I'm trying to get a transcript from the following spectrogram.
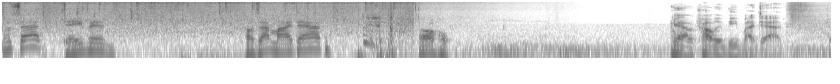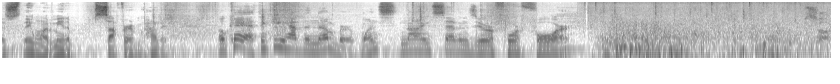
What's that? David. Oh, is that my dad? Oh. Yeah, it would probably be my dad because they want me to suffer and punish. Okay, I think we have the number 197044. I'm sorry.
